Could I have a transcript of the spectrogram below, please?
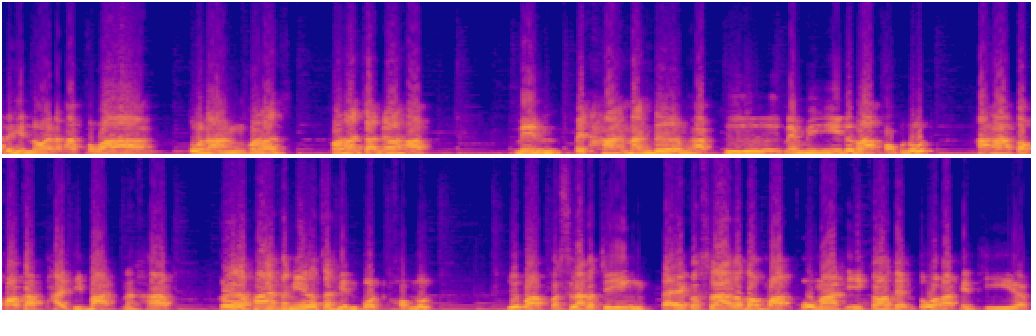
ได้เห็นน้อยนะครับ เพราะว่าตัวหนังค่อนข้างค่อนข้างจัดเนี่ยนะครับ เน้นไปทางนั่งเดิมครับ คือเน้นไปที่เรื่องราวของมนุษย์หาทางต่อกรกับภัยพิบัตินะครับ ก็เลยทำให้ครั้งนี้เราจะเห็นบทของมนุษย์ เยอะกว่าก็สลาก็จริง แต่ก็สลาก็ต้องบัฟโผล่มาทีก็เต็มตัวครับเห็นทีแบบ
